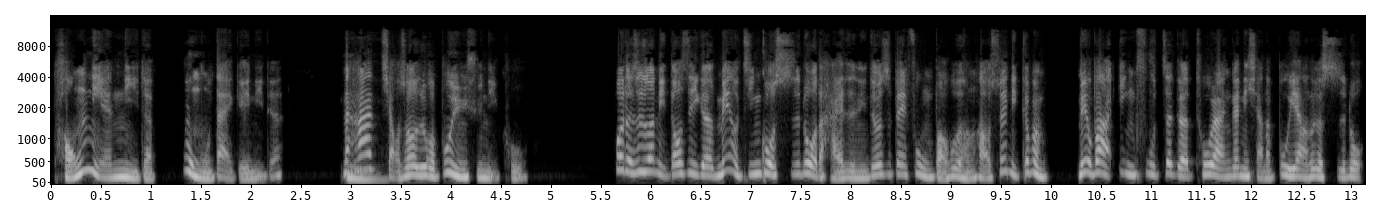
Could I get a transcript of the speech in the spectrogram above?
童年你的父母带给你的。那他嗯小时候如果不允许你哭，或者是说你都是一个没有经过失落的孩子，你都是被父母保护的很好，所以你根本没有办法应付这个突然跟你想的不一样的这个失落。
